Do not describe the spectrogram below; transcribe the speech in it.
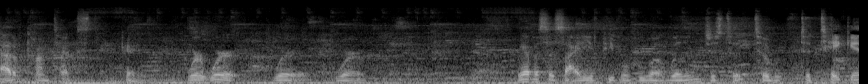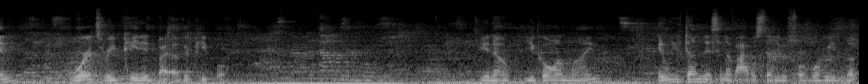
out of context. Okay, we're we're we're we're we have a society of people who are willing just to to to take in words repeated by other people. You know, you go online, and we've done this in a Bible study before, where we look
